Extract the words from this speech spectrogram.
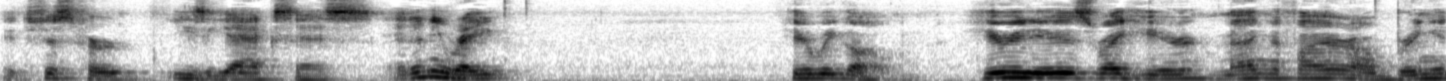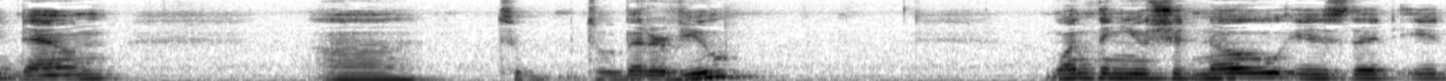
it's just for easy access. At any rate, here we go. Here it is right here, magnifier. I'll bring it down uh, to, to a better view. One thing you should know is that it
